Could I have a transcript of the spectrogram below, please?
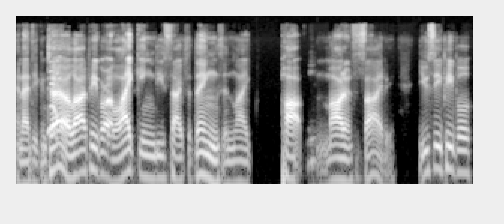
And as you can tell, a lot of people are liking these types of things in like pop modern society. You see people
